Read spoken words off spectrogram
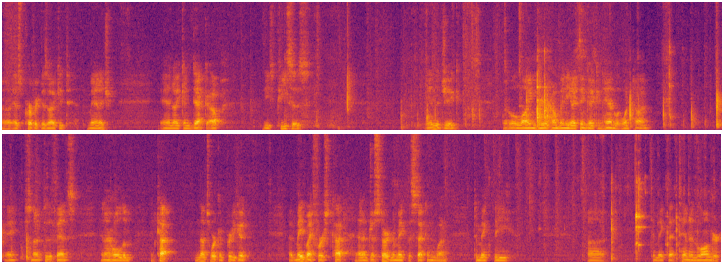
uh, as perfect as I could manage and I can deck up these pieces in the jig got a little line here how many I think I can handle at one time okay snug to the fence and I hold them and cut and that's working pretty good I've made my first cut and I'm just starting to make the second one to make the uh, to make that tenon longer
